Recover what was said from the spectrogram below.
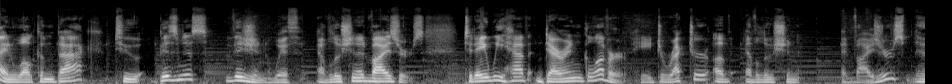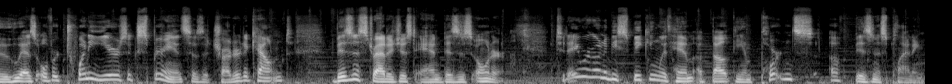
Hi, and welcome back to Business Vision with Evolution Advisers. Today we have Darren Glover, a director of Evolution Advisers, who has over 20 years' experience as a chartered accountant, business strategist, and business owner. Today we're going to be speaking with him about the importance of business planning.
